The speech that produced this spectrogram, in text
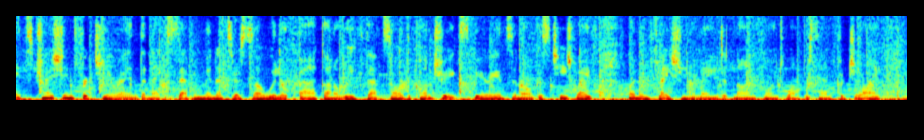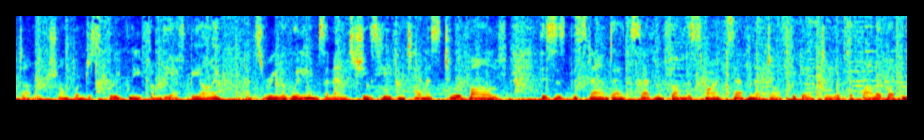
It's Trish for Ciara. In the next seven minutes or so, we look back on a week that saw the country experience an August heatwave when inflation remained at 9.1% for July, Donald Trump under scrutiny from the FBI, and Serena Williams announced she's leaving tennis to evolve. This is the Standout 7 from the Smart 7, and don't forget to hit the follow button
